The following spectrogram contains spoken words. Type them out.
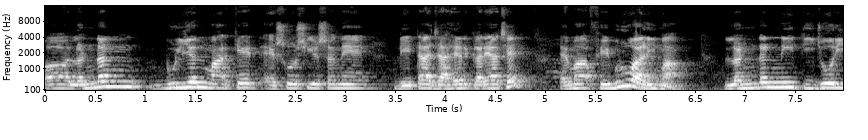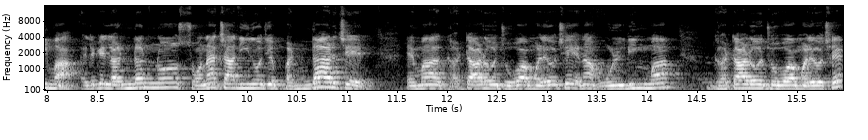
લંડન બુલિયન માર્કેટ એસોસિએશને ડેટા જાહેર કર્યા છે. એમાં ફેબ્રુઆરીમાં લંડનની તિજોરીમાં, એટલે કે લંડનનો સોના ચાંદીનો જે ભંડાર છે, એમાં ઘટાડો જોવા મળ્યો છે. એના હોલ્ડિંગમાં ઘટાડો જોવા મળ્યો છે.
